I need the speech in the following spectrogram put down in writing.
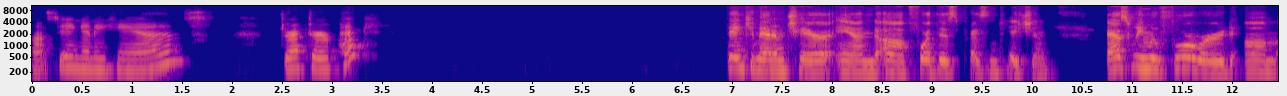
Not seeing any hands. Director Peck? Thank you, Madam Chair, and uh, for this presentation. As we move forward, um,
